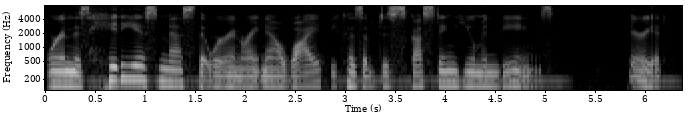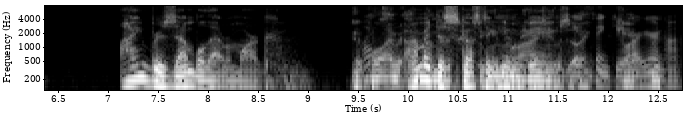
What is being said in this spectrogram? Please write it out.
We're in this hideous mess that we're in right now. Why? Because of disgusting human beings. Period. I resemble that remark. Well, I'm, I'm a disgusting human being. too, so you I think you can't are. You're not.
